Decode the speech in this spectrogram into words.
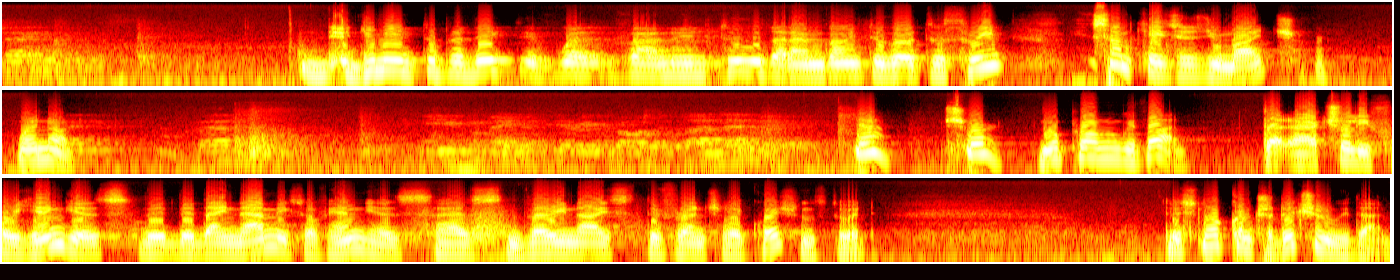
changes? D- Do you mean to predict if, well, if I'm in two that I'm going to go to three? In some cases you might, sure. Why not? And perhaps even make a theory about the dynamic. Yeah, sure. No problem with that. That actually for Genghis, the, the dynamics of Genghis has very nice differential equations to it. There's no contradiction with that.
